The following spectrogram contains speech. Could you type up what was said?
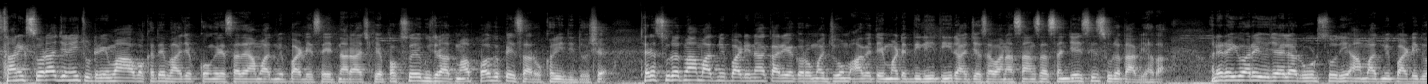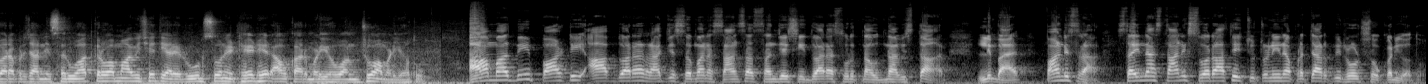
સ્થાનિક સ્વરાજ્યની ચૂંટણીમાં આ વખતે ભાજપ, કોંગ્રેસ સાથે આમ આદમી પાર્ટી સહિતના રાજકીય પક્ષોએ ગુજરાતમાં પગ પેસારો કરી દીધો છે. ત્યારે સુરતમાં આમ આદમી પાર્ટીના કાર્યકરોમાં જોમ આવે તે માટે દિલ્હીથી રાજ્યસભાના સાંસદ સંજયસિંહ સુરત આવ્યા હતા. અને રવિવારે યોજાયેલા રોડ શોથી આમ આદમી પાર્ટી દ્વારા પ્રચારની શરૂઆત કરવામાં આવી છે, ત્યારે રોડ શોને ઠેર ઠેર આવકાર મળ્યો હોવાનું જોવા મળ્યું હતું. આમ આદમી પાર્ટી આપ દ્વારા રાજ્યસભાના સાંસદ સંજયસિંહ દ્વારા સુરતના ઉધના વિસ્તાર, લિંબાયત, પાંડેસરા સહિતના સ્થાનિક સ્વરાથી ચૂંટણીના પ્રચારરૂપી રોડ શો કર્યો હતો.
